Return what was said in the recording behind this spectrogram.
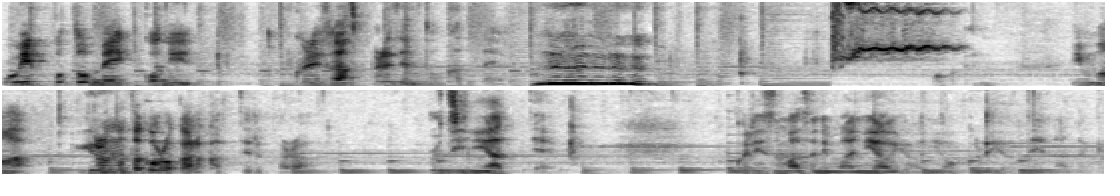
甥っ子と姪っ子にクリスマスプレゼントを買ったよ。今いろんなところから買ってるからうちにあってクリスマスに間に合うように送る予定なんだけ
